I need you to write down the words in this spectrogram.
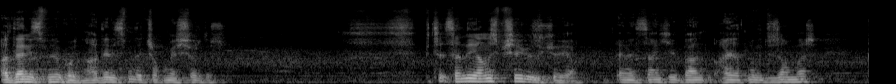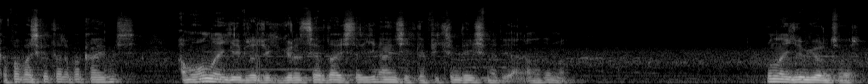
Aden ismini koydun. Aden ismi de çok meşhurdur. Bir sende yanlış bir şey gözüküyor ya. Evet sanki ben hayatımda bir düzen var. Kafa başka tarafa kaymış. Ama onunla ilgili bir önceki gönül sevda işleri yine aynı şekilde fikrim değişmedi yani anladın mı? Bununla ilgili bir görüntü var.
